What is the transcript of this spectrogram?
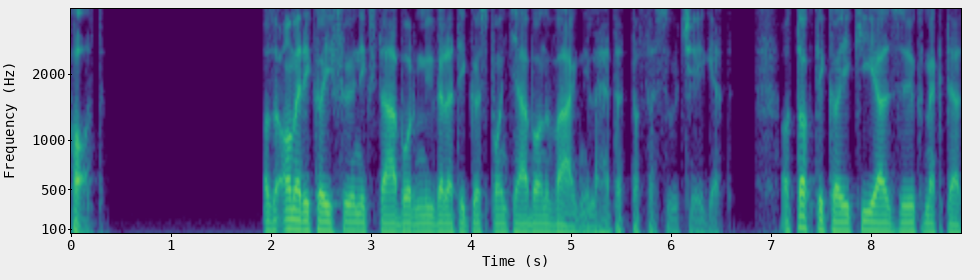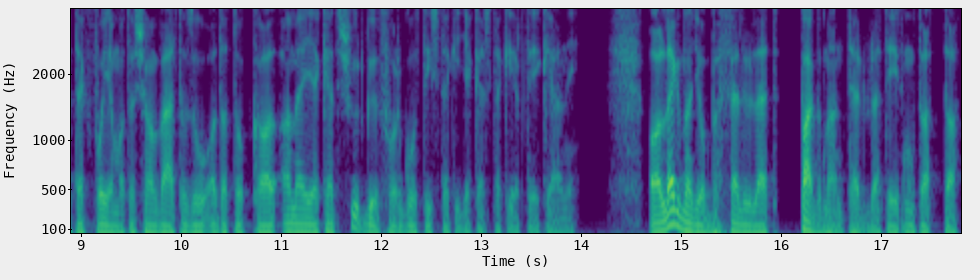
6. Az amerikai Főnix tábor műveleti központjában vágni lehetett a feszültséget. A taktikai kijelzők megteltek folyamatosan változó adatokkal, amelyeket sürgőforgó tisztek igyekeztek értékelni. A legnagyobb felület Pagman területét mutatta,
